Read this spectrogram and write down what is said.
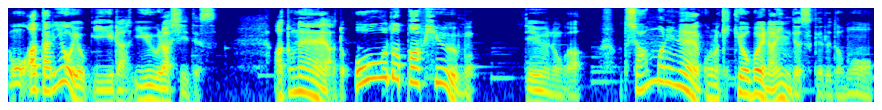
おあたりをよく言うらしいです。あとね、あと、オードパフュームっていうのが、私あんまりね、この聞き覚えないんですけれども、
